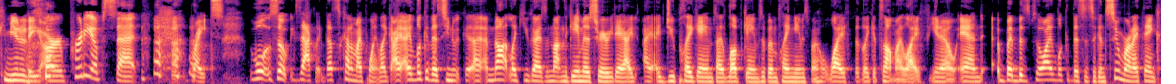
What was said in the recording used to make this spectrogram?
community, are pretty upset. right. Well, so exactly. That's kind of my point. Like, I, I look at this, you know, I'm not like you guys. I'm not in the game industry every day. I, I, I do play games. I love games. I've been playing games my whole life, but like, it's not my life, you know? And, but, but so I look at this as a consumer and I think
